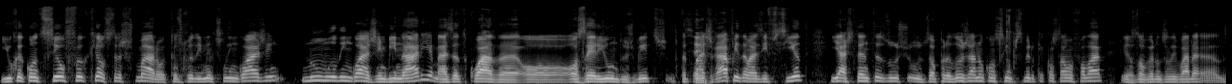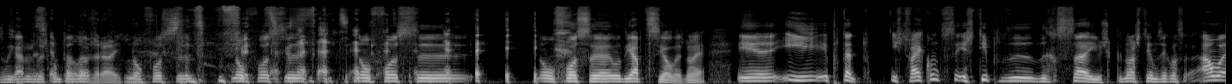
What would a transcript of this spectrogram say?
E o que aconteceu foi que eles transformaram aqueles rudimentos de linguagem numa linguagem binária, mais adequada ao, ao 0 e 1 um dos bits, portanto Sim. mais rápida, mais eficiente, e às tantas os, os, operadores já não conseguiam perceber o que é que eles estavam a falar e resolveram desligar, desligar os dois computadores. Não fosse, não fosse, não fosse, não fosse o diabo de celas, não é? E, e, portanto, isto vai acontecer, este tipo de, de, receios que nós temos em relação. Uma,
